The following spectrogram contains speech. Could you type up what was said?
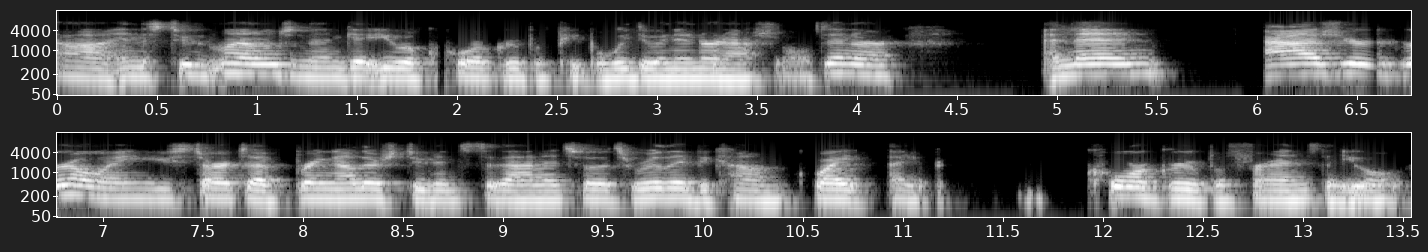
uh, in the student lounge and then get you a core group of people. We do an international dinner. And then as you're growing, you start to bring other students to that. And so it's really become quite a core group of friends that you'll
